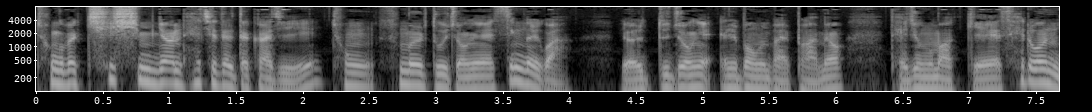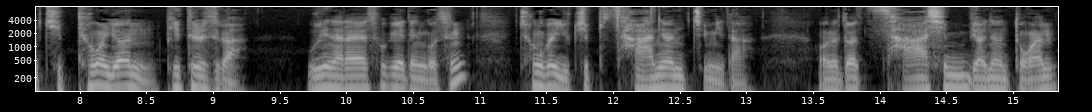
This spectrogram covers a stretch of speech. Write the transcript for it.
1970년 해체될 때까지 총 22종의 싱글과 12종의 앨범을 발표하며 대중음악계에 새로운 지평을 연 비틀스가 우리나라에 소개된 것은 1964년쯤이다. 어느덧 40여 년 동안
